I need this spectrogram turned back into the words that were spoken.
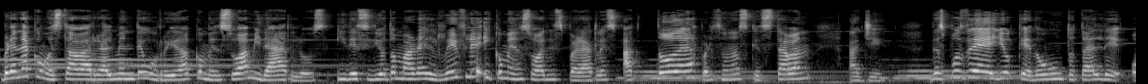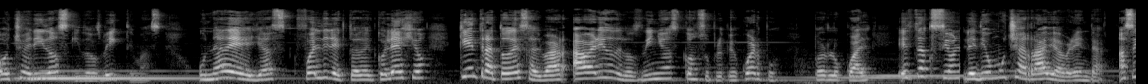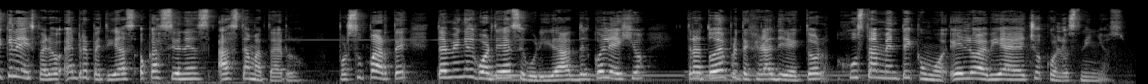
Brenda, como estaba realmente aburrida, comenzó a mirarlos y decidió tomar el rifle y comenzó a dispararles a todas las personas que estaban allí. Después de ello quedó un total de 8 heridos y 2 víctimas. Una de ellas fue el director del colegio, quien trató de salvar a varios de los niños con su propio cuerpo, por lo cual esta acción le dio mucha rabia a Brenda, así que le disparó en repetidas ocasiones hasta matarlo. Por su parte, también el guardia de seguridad del colegio trató de proteger al director justamente como él lo había hecho con los niños.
